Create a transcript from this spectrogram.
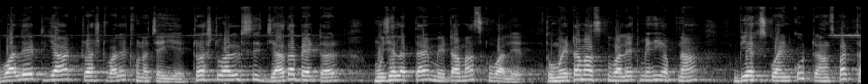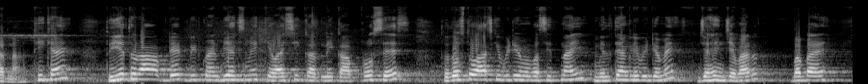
वॉलेट या ट्रस्ट वॉलेट होना चाहिए। ट्रस्ट वॉलेट से ज़्यादा बेटर मुझे लगता है मेटामास्क वॉलेट तो मेटामास्क वॉलेट में ही अपना बी एक्स क्वाइन को ट्रांसफ़र करना, ठीक है? तो ये तो रहा अपडेट बिटकॉइन बी में के करने का प्रोसेस तो दोस्तों, आज की वीडियो में बस इतना ही। मिलते हैं अगली वीडियो में। जय हिंद, जय भारत। Bye bye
